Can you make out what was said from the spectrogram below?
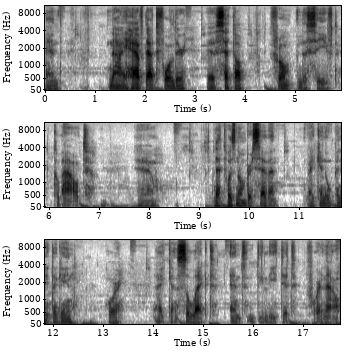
and now I have that folder uh, set up from the saved cloud. Um, that was number seven. I can open it again or I can select and delete it for now.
